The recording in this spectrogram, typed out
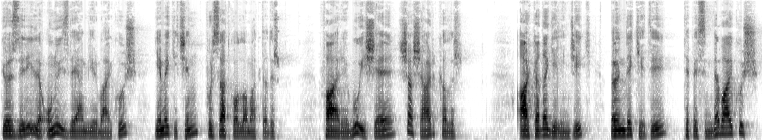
gözleriyle onu izleyen bir baykuş yemek için fırsat kollamaktadır. Fare bu işe şaşar kalır. Arkada gelincik, önde kedi, tepesinde baykuş.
